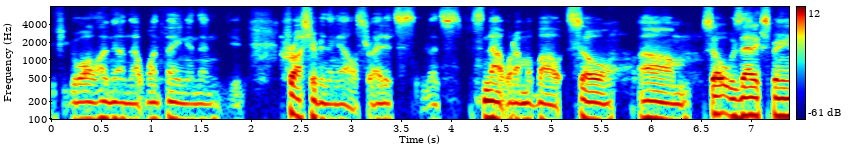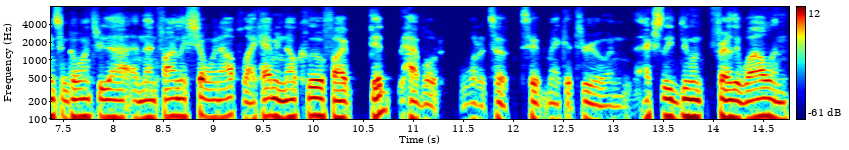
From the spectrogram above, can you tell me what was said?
if you go all in on that one thing and then you crush everything else right? It's that's it's not what i'm about. So um so it was that experience and going through that and then finally showing up like having no clue if i did have what what it took to make it through and actually doing fairly well and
